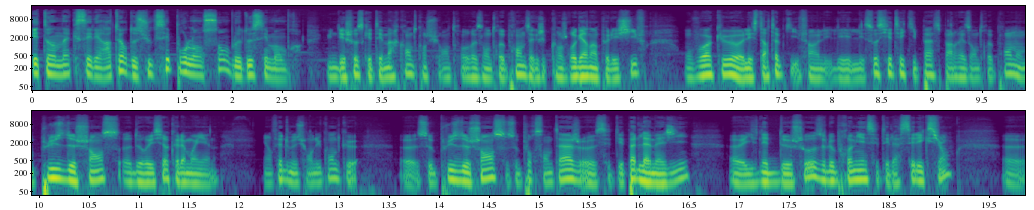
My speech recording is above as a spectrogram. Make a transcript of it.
est un accélérateur de succès pour l'ensemble de ses membres. Une des choses qui était marquante quand je suis rentré au Réseau Entreprendre, c'est que quand je regarde un peu les chiffres, on voit que euh, les startups, qui, enfin les, sociétés qui passent par le Réseau Entreprendre ont plus de chances euh, de réussir que la moyenne. Et en fait, je me suis rendu compte que euh, ce plus de chances, ce pourcentage, c'était pas de la magie. il venait de deux choses. Le premier, c'était la sélection. Euh,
